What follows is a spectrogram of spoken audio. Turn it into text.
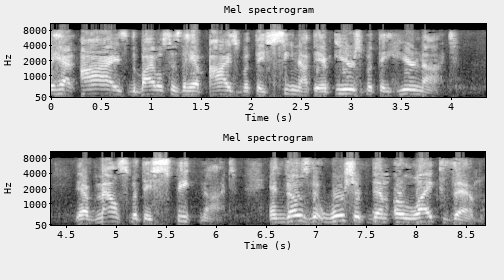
They had eyes. The Bible says they have eyes, but they see not. They have ears, but they hear not. They have mouths, but they speak not. And those that worship them are like them.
